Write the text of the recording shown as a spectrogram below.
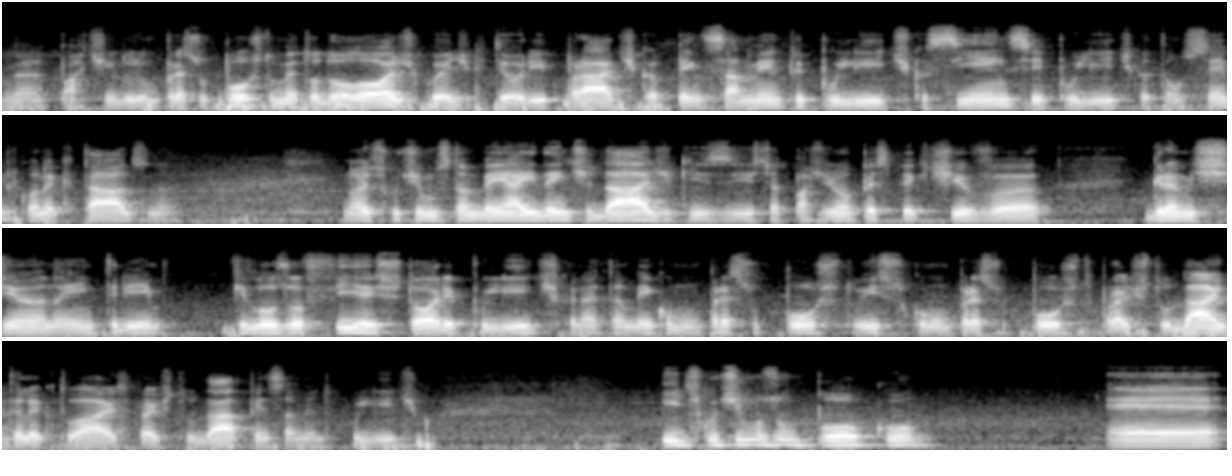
né, partindo de um pressuposto metodológico de que teoria e prática, pensamento e política, ciência e política estão sempre conectados. Né? Nós discutimos também a identidade que existe a partir de uma perspectiva gramsciana entre filosofia, história e política, né, também como um pressuposto, isso como um pressuposto para estudar intelectuais, para estudar pensamento político. E discutimos um pouco é,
